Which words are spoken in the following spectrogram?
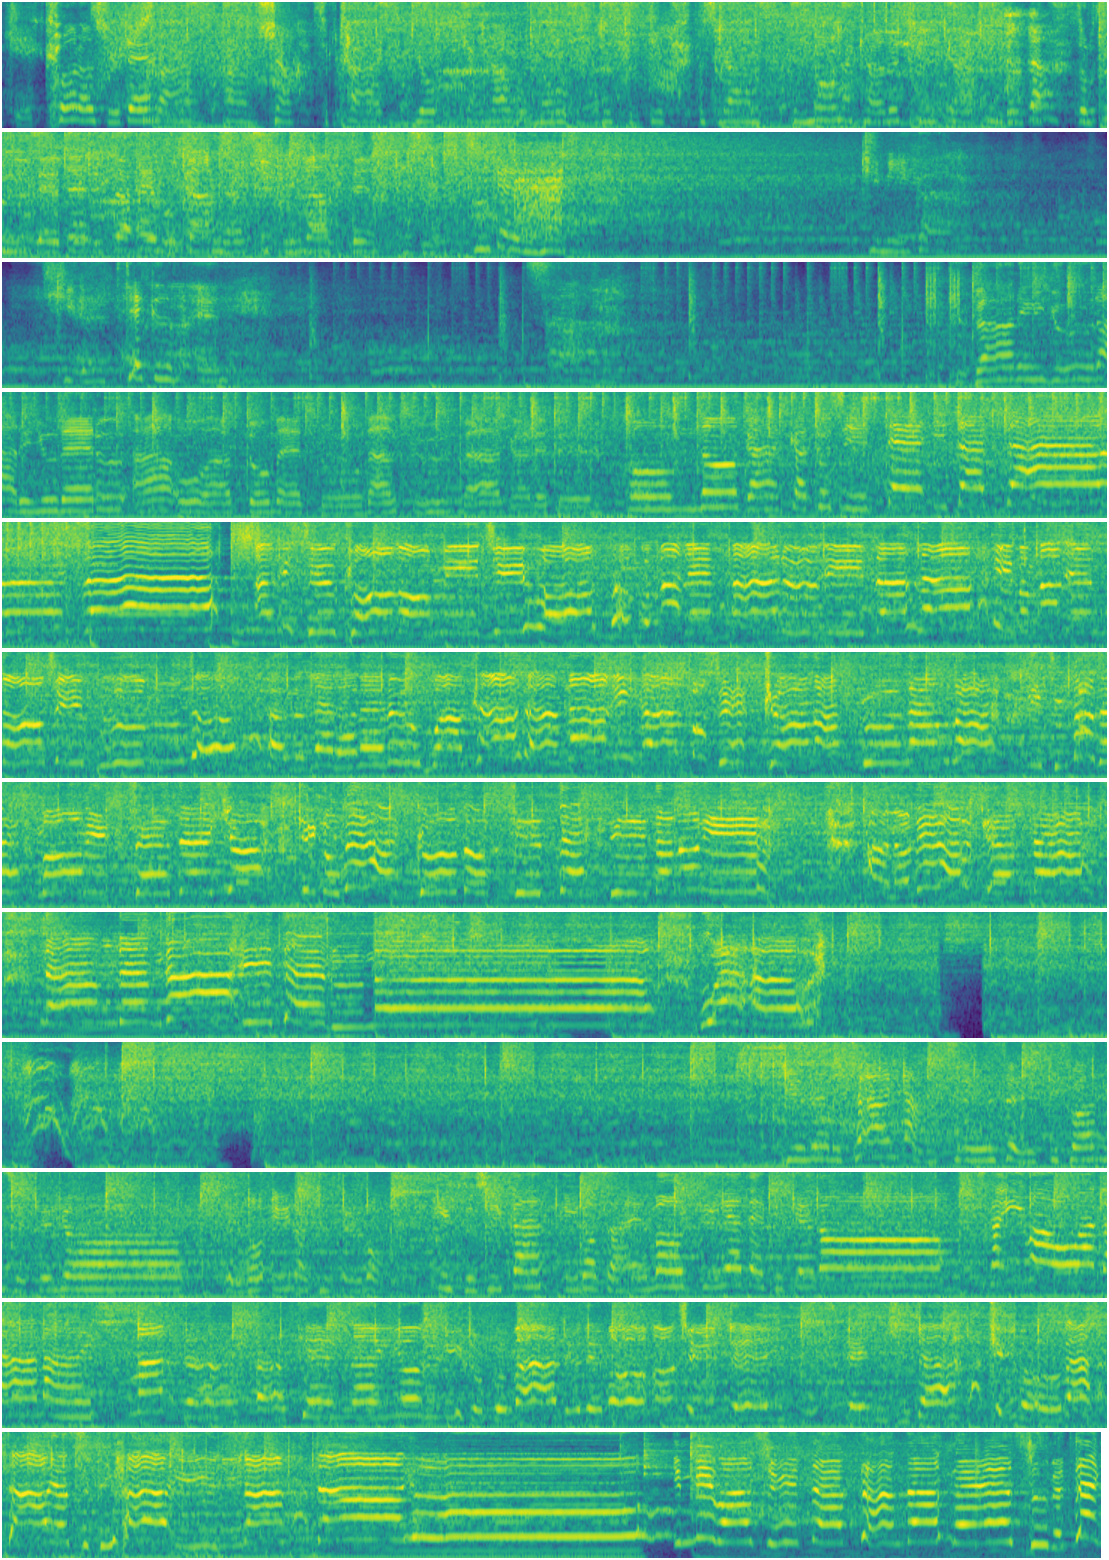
き殺して。乱反射する太陽からは伸びる月柱の手の中で光るだその全てでさえも悲しくなって。傷つけるな。君が消えてく前に。らりゆらり揺れる青は止めとなく流れて本能が隠していた Sound I miss you このつしか色さえも消えてくけど。使いは終わらない。まだ明けない夜にどこまででも落ちてゆく天使た希望がたやすく灰になったよ。君は知ったんだね。全て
